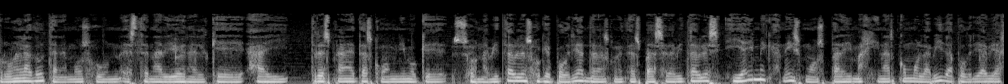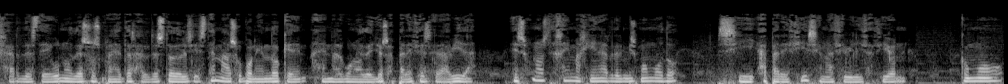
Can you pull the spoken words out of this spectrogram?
Por un lado tenemos un escenario en el que hay tres planetas como mínimo que son habitables o que podrían tener las condiciones para ser habitables y hay mecanismos para imaginar cómo la vida podría viajar desde uno de esos planetas al resto del sistema, suponiendo que en alguno de ellos apareciese la vida. Eso nos deja imaginar del mismo modo si apareciese una civilización, cómo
